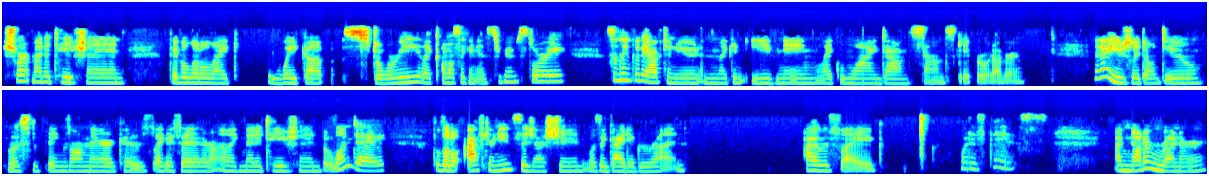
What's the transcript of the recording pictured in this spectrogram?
short meditation. They have a little like wake up story, like almost like an Instagram story. Something for the afternoon and then like an evening, like wind down soundscape or whatever. And I usually don't do most of the things on there because, like I said, I don't really like meditation. But one day, the little afternoon suggestion was a guided run. I was like, what is this? I'm not a runner.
